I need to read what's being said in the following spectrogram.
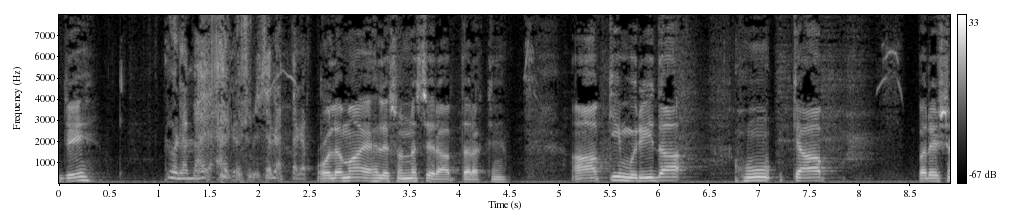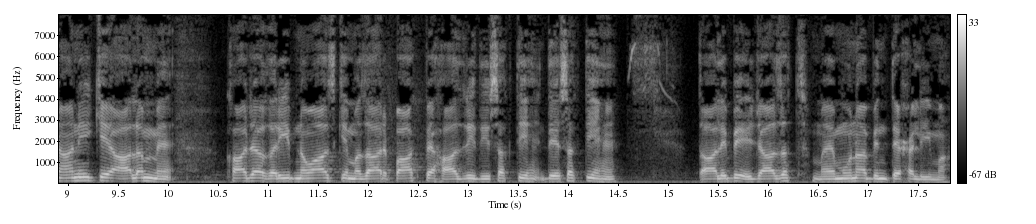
जी? उलमा अहल सुन्नत से रबता रखें। आपकी मुरीदा हूँ क्या आप परेशानी के आलम में ख्वाजा गरीब नवाज़ के मज़ार पाक पे हाज़िरी दे सकती हैं दे सकती हैं। तालिब इजाज़त मैमूना बिनते हलीमा।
